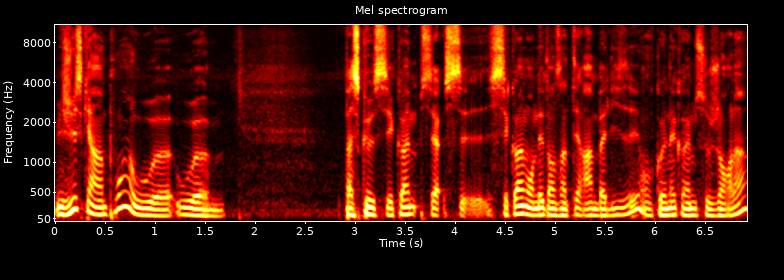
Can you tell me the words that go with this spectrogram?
Mais jusqu'à un point où, euh, euh, parce que c'est quand même, c'est- quand même, on est dans un terrain balisé, on connaît quand même ce genre-là.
